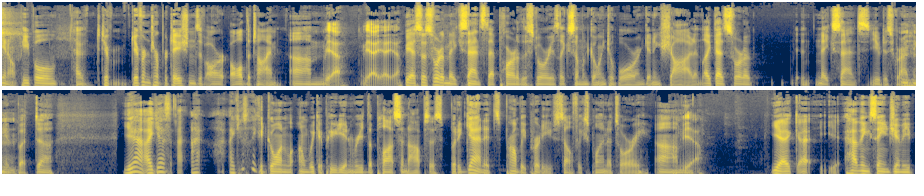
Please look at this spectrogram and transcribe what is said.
You know, people have different different interpretations of art all the time. Um, yeah yeah yeah yeah yeah, so it sort of makes sense that part of the story is like someone going to war and getting shot, and like that sort of it makes sense. You describing it, but uh, yeah, I guess I, I, I guess I could go on on Wikipedia and read the plot synopsis, but again, it's probably pretty self explanatory. Um, yeah yeah, having Saint Jimmy,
